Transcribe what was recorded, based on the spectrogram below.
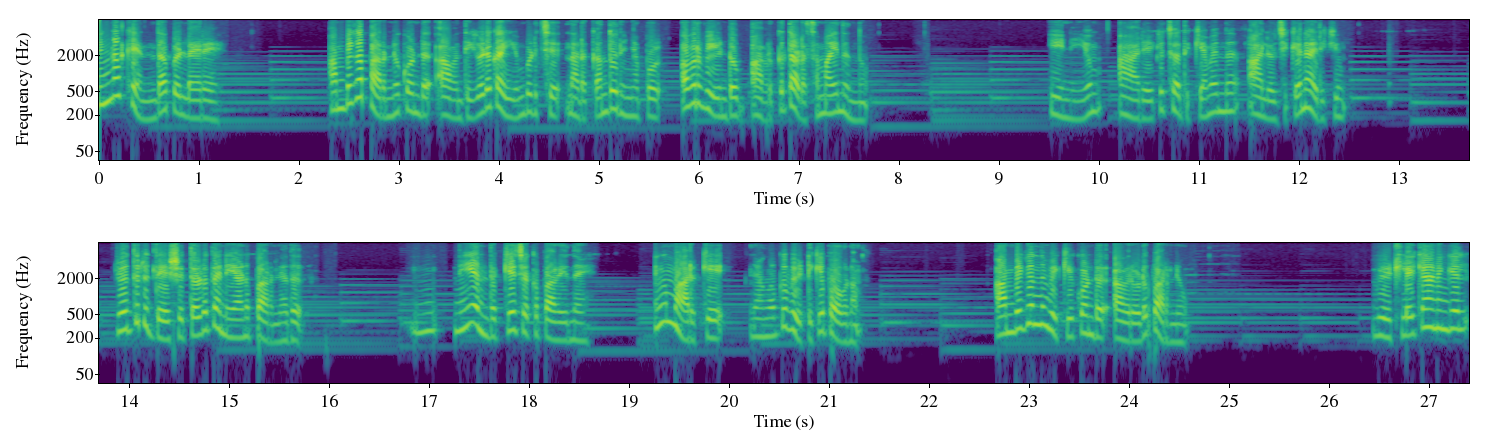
നിങ്ങൾക്ക് എന്താ പിള്ളേരെ? അംബിക പറഞ്ഞുകൊണ്ട് അവന്തികയുടെ കൈയും പിടിച്ച് നടക്കാൻ തുനിഞ്ഞപ്പോൾ അവർ വീണ്ടും അവർക്ക് തടസ്സമായി നിന്നു. ഇനിയും ആരേക്ക് ചതിക്കാമെന്ന് ആലോചിക്കാനായിരിക്കും. രുദ്രുദ്ദേശത്തോടെ തന്നെയാണ് പറഞ്ഞത്. നീ എന്തൊക്കെയാ ചക്ക പറയുന്നേ? നിങ്ങൾ മാറിക്കേ ഞങ്ങൾക്ക് വീട്ടിലേക്ക് പോകണം. അംബിക ഒന്ന് വെക്കിക്കൊണ്ട് അവരോട് പറഞ്ഞു വീട്ടിലേക്കാണെങ്കിൽ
